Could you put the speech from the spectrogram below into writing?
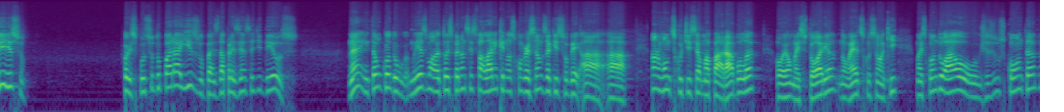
Isso. Foi expulso do paraíso, da presença de Deus. Né? Então, quando mesmo eu estou esperando vocês falarem que nós conversamos aqui sobre a, a. Nós não vamos discutir se é uma parábola ou é uma história, não é discussão aqui, mas quando há o, Jesus conta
